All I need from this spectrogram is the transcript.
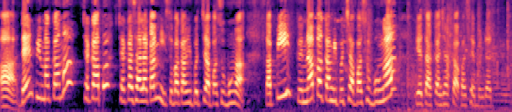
Ah, then pergi mahkamah, cakap apa? Cakap salah kami sebab kami pecah pasu bunga. Tapi kenapa kami pecah pasu bunga? Dia tak akan cakap pasal benda tu.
